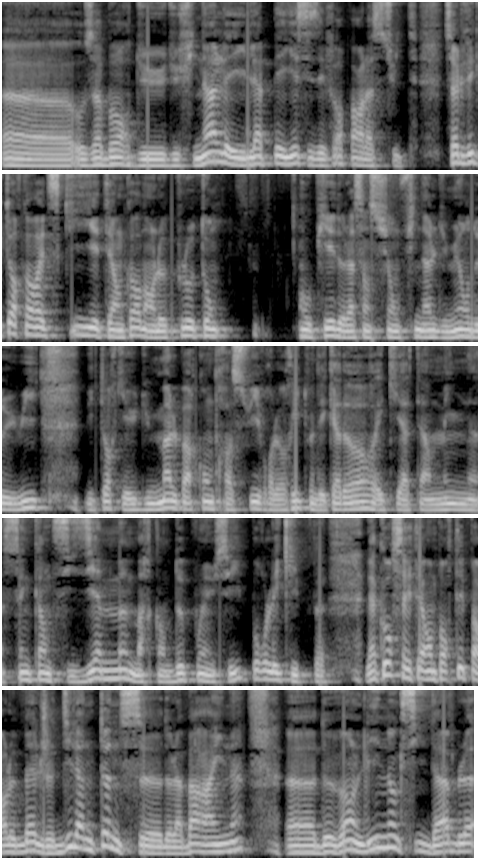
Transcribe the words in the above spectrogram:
euh, aux abords du, du, final et il a payé ses efforts par la suite. Seul Victor Koretsky était encore dans le peloton au pied de l'ascension finale du mur de 8. Victor qui a eu du mal par contre à suivre le rythme des Cadors et qui a terminé 56e, marquant 2 points UCI pour l'équipe. La course a été remportée par le Belge Dylan Tuns de la Bahreïn euh, devant l'inoxydable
